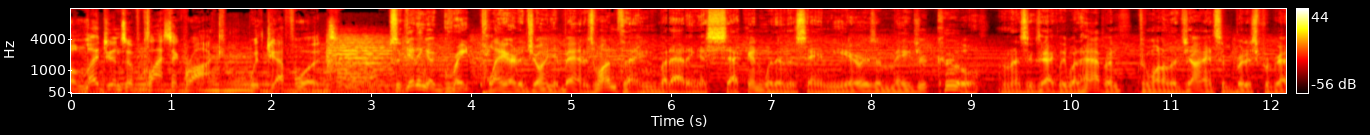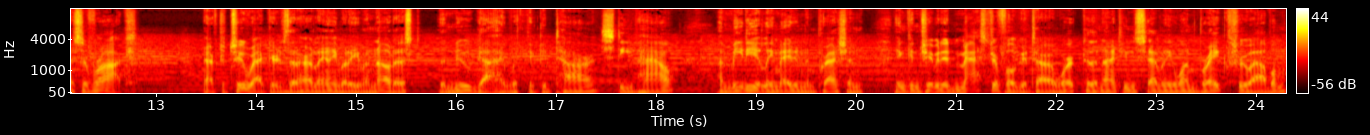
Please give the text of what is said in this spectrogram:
The Legends of Classic Rock with Jeff Woods. So, getting a great player to join your band is one thing, but adding a second within the same year is a major coup. And that's exactly what happened to one of the giants of British progressive rock. After two records that hardly anybody even noticed, the new guy with the guitar, Steve Howe, immediately made an impression and contributed masterful guitar work to the 1971 breakthrough album,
